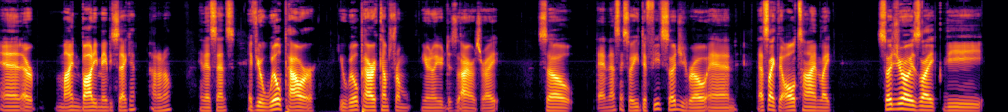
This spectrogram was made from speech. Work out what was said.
and or mind, body maybe second. I don't know. In that sense, if your willpower, your willpower comes from you know your desires, right? So, and that's nice. So he defeats Sojiro, and that's like the all-time like Sojiro is like the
